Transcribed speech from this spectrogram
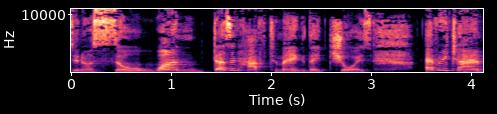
You know, so one doesn't have to make the choice. Every time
